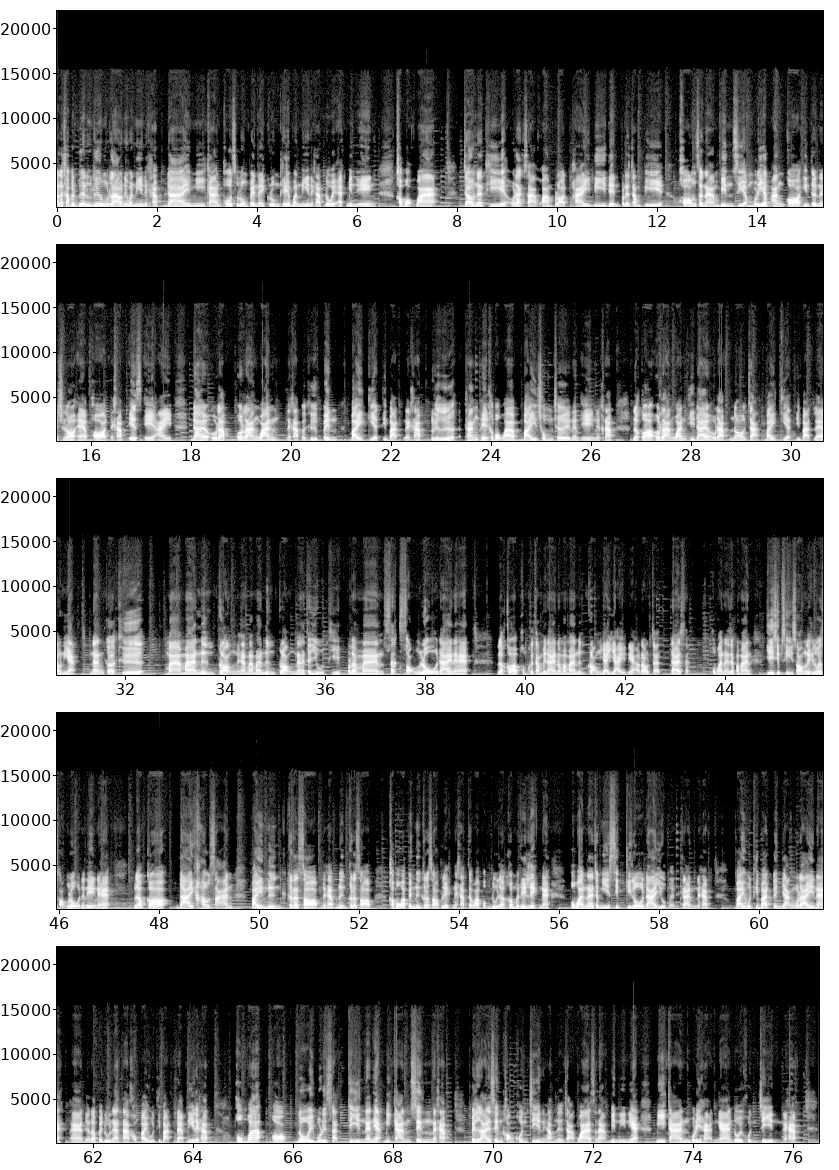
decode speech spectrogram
เอาละครับเพื่อนๆเรื่องราวในวันนี้นะครับได้มีการโพสต์ลงไปในกรุงเทพวันนี้นะครับโดยแอดมินเองเขาบอกว่า เจ้าหน้าที่รักษาความปลอดภัยดีเด่นประจำปี ของสนามบินเสียมเรียบอังกอร์ International Airport นะครับ SAI ได้รับรางวัลนะครับก็คือเป็นใบเกียรติบัตรนะครับ หรือทางเพจเขาบอกว่าใบชมเชยนั่นเองนะครับ แล้วก็รางวัลที่ได้รับนอกจากใบเกียรติบัตรแล้วเนี่ยนั่นก็คือมาม่าหนึ่งกล่องนะครับมาม่าหนึ่งกล่องน่าจะอยู่ที่ประมาณสักสองโหลได้นะฮะ แล้วก็ผมก็จำไม่ได้นะมาม่าหนึ่งกล่องใหญ่ๆเนี่ยเราจะได้สักผมว่าน่าจะประมาณ 24 ซองเล็กหรือว่า 2 โหลนั่นเองนะฮะแล้วก็ได้ข้าวสารไป 1 กระสอบนะครับ1กระสอบเขาบอกว่าเป็น 1 กระสอบเล็กนะครับ แต่ว่าผมดูแล้วก็ไม่ได้เล็กนะ ผมว่าน่าจะมี 10 กิโลได้อยู่เหมือนกันนะครับใบวุฒิบัตรเป็นอย่างไรนะ อ่า เดี๋ยวเราไปดูหน้าตาของใบวุฒิบัตรแบบนี้เลยครับ ผมว่าออกโดยบริษัทจีนนะเนี่ยมีการเซ็นนะครับ เป็นลายเซ็นของคนจีนนะครับ เนื่องจากว่าสนามบินนี้เนี่ยมีการบริหารงานโดยคนจีนนะครับ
